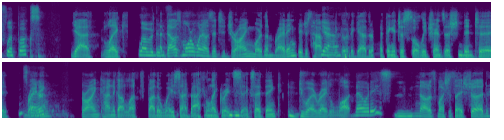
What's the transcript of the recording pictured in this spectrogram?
Flip books. Yeah, like Love a good that was more when I was into drawing more than writing. They just happened Yeah. to go together. I think it just slowly transitioned into That's fair. writing. Drawing kind of got left by the wayside back in like grade Mhm. six, I think. Do I write a lot nowadays? Not as much as I should.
